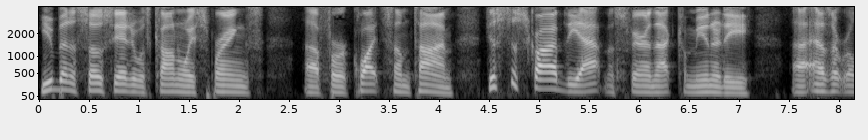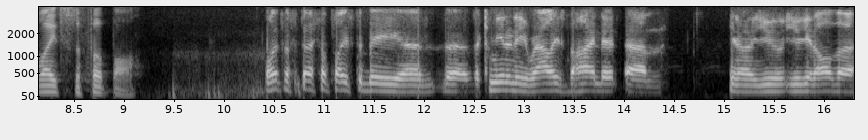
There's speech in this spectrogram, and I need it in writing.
You've been associated with Conway Springs uh, for quite some time. Just describe the atmosphere in that community uh, as it relates to football. Well, it's a special place to be. Uh, the the community rallies behind it. Um, you know, you you get all the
